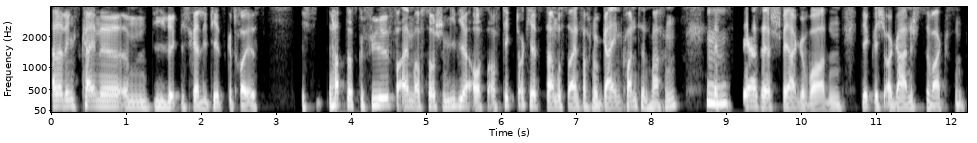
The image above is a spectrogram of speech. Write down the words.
allerdings keine, ähm, die wirklich realitätsgetreu ist ich habe das Gefühl, vor allem auf Social Media, außer auf TikTok jetzt, da musst du einfach nur geilen Content machen. Mhm. Es ist sehr, sehr schwer geworden, wirklich organisch zu wachsen.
